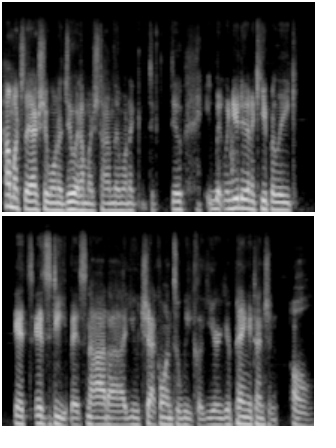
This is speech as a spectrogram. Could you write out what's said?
how much they actually want to do it, how much time they want to, do. When you're doing a keeper league, it's it's deep. It's not uh, you check once a week. Like you're you're paying attention all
